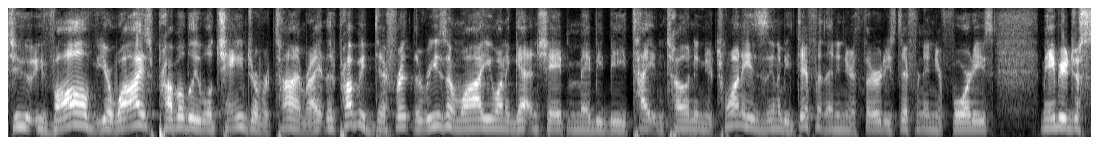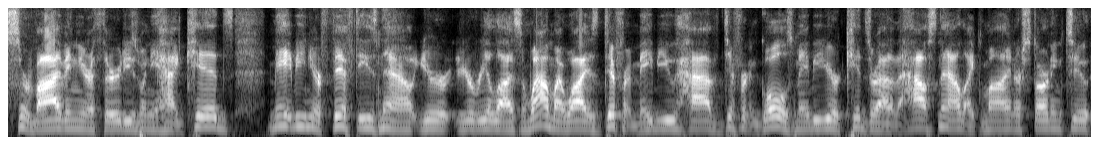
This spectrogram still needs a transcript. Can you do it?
to evolve, your whys probably will change over time, right? They're probably different. The reason why you want to get in shape and maybe be tight and toned in your 20s is going to be different than in your 30s, different in your 40s. Maybe you're just surviving your 30s when you had kids. Maybe in your 50s now you're you're realizing, wow, my why is different. Maybe you have different goals. Maybe your kids are out of the house now, like mine are starting to,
